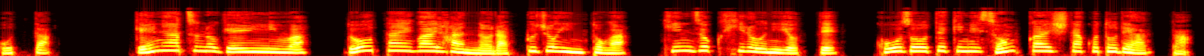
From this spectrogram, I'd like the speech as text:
負った。減圧の原因は、胴体外反のラップジョイントが金属疲労によって構造的に損壊したことであった。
